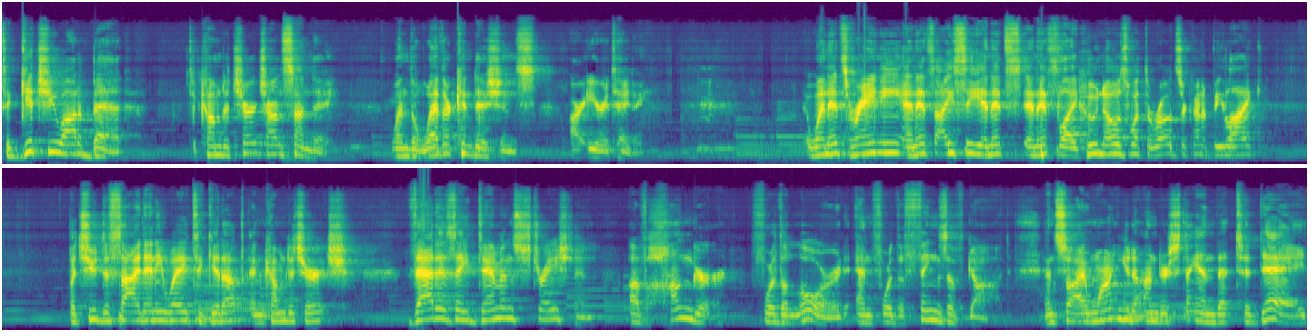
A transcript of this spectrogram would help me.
to get you out of bed to come to church on Sunday when the weather conditions are irritating. When it's rainy and it's icy and it's and it's like who knows what the roads are going to be like, but you decide anyway to get up and come to church. That is a demonstration of hunger for the Lord and for the things of God. And so I want you to understand that today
